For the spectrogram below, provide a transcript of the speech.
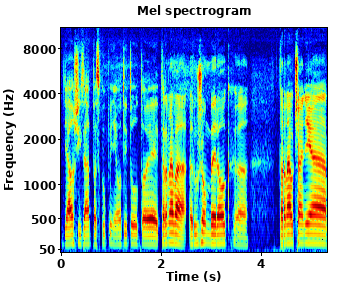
ďalší zápas skupine o titul, to je Trnava Ružomberok. Trnavčania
